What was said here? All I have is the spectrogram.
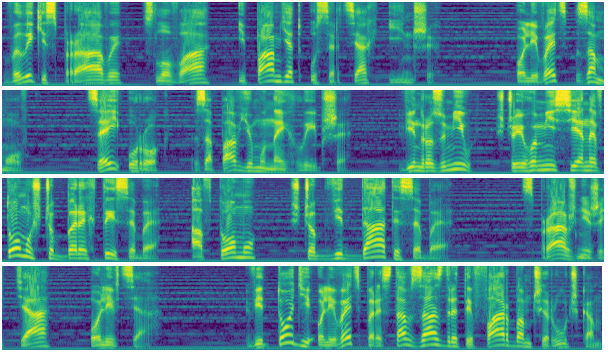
великі справи, слова і пам'ять у серцях інших. Олівець замовк. Цей урок запав йому найглибше. Він розумів, що його місія не в тому, щоб берегти себе, а в тому, щоб віддати себе. Справжнє життя олівця. Відтоді олівець перестав заздрити фарбам чи ручкам.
